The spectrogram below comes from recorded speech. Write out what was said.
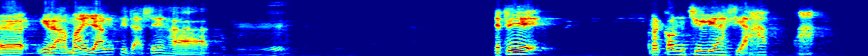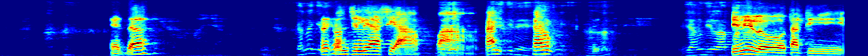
uh, irama yang tidak sehat. Okay. Jadi rekonsiliasi apa? Itu rekonsiliasi apa? Kan kalau yang di ini loh tadi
